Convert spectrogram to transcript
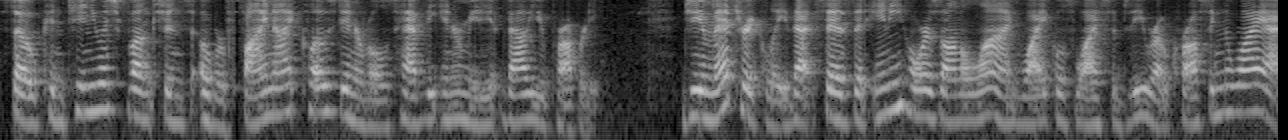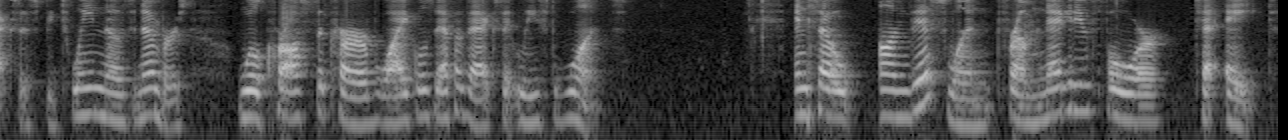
So continuous functions over finite closed intervals have the intermediate value property. Geometrically, that says that any horizontal line, y equals y sub 0, crossing the y-axis between those numbers will cross the curve y equals f of x at least once. And so on this one, from negative 4 to 8.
